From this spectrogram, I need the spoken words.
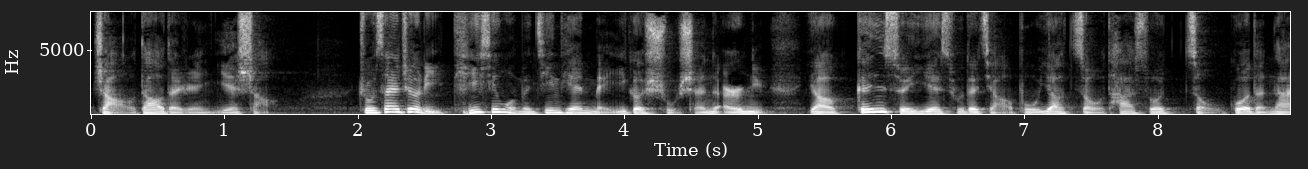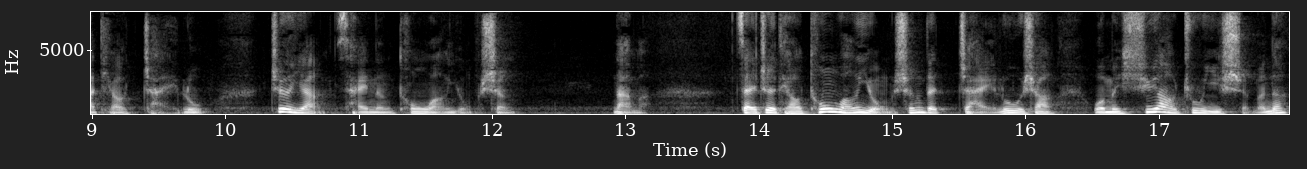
找到的人也少。主在这里提醒我们：今天每一个属神的儿女，要跟随耶稣的脚步，要走他所走过的那条窄路，这样才能通往永生。那么，在这条通往永生的窄路上，我们需要注意什么呢？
